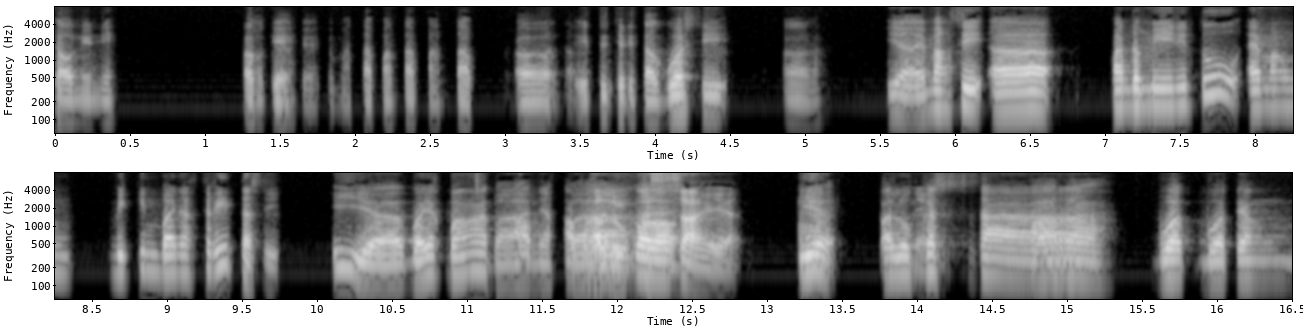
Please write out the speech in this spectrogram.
tahun ini. Oke. Oke, oke, mantap, mantap, mantap. Eh, Mantap. itu cerita gue sih. Ya emang sih eh, pandemi ini tuh emang bikin banyak cerita sih. Iya banyak banget. Banyak Apalagi Kalau kesah ya. Iya Kalau kesah. parah. Buat buat yang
